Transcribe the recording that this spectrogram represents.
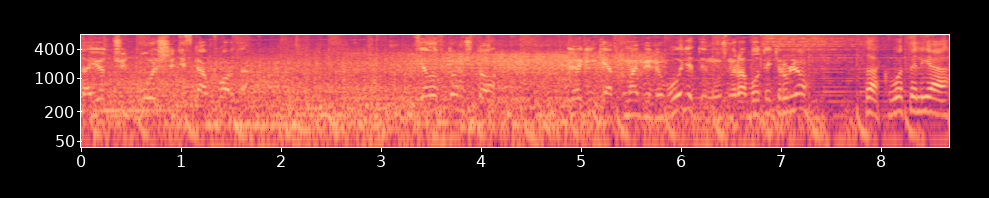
дает чуть больше дискомфорта. Дело в том, что легенький автомобиль уводит, и нужно работать рулем. Так, вот Илья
